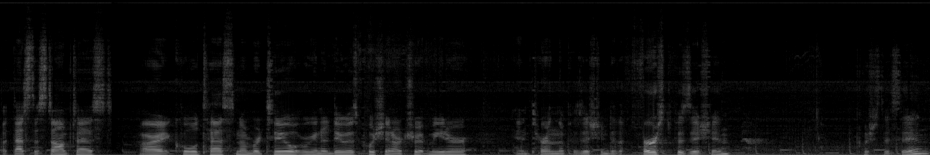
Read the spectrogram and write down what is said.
But that's the stomp test. Alright, cool test number two. What we're to do is push in our trip meter and turn the position to the first position. Push this in.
